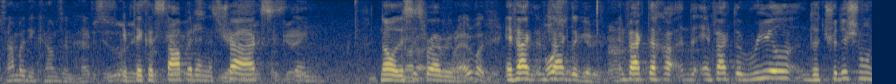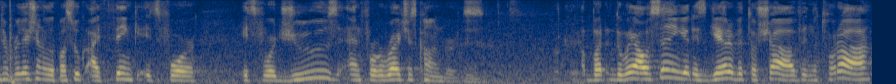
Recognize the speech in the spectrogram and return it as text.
Somebody comes and helps you. if they could stop it in its Yes. tracks, then Geras. No, this No, is no, for for everyone. everybody. In fact, in Also fact, the in fact, the, in fact, the real, the traditional interpretation of the pasuk, I think, it's for, it's for Jews and for righteous converts. Mm. Okay. But the way I was saying it is ger v'toshav in the Torah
